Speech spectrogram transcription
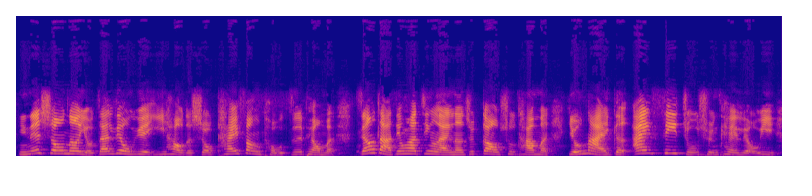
你那时候呢有在六月一号的时候开放投资朋友们，只要打电话进来呢，就告诉他们有哪一个 IC 族群可以留意。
